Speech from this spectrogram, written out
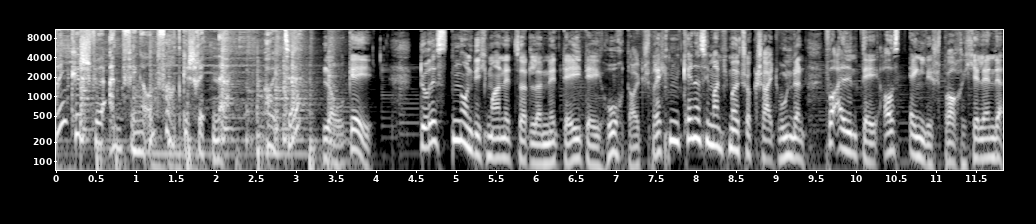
Fränkisch für Anfänger und Fortgeschrittene. Heute Low Gay. Touristen und ich meine Zettler nicht die, die Hochdeutsch sprechen, können sie manchmal schon gescheit wundern, vor allem die aus englischsprachigen Ländern,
